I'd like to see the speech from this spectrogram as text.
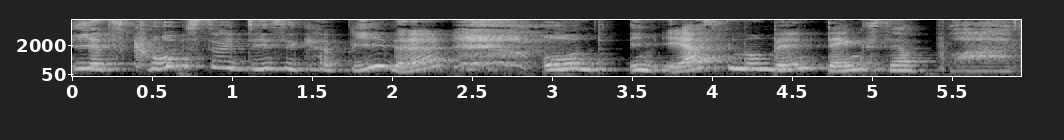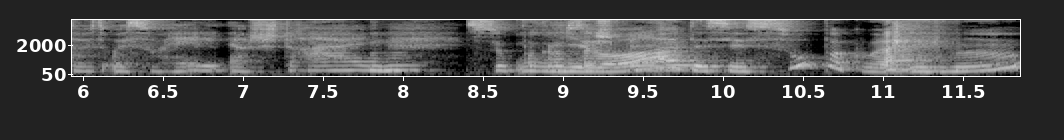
Jetzt kommst du in diese Kabine und im ersten Moment denkst du, boah, da ist alles so hell erstrahlt. Mhm. Super großer Ja, Spiegel. das ist super gut. mhm.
